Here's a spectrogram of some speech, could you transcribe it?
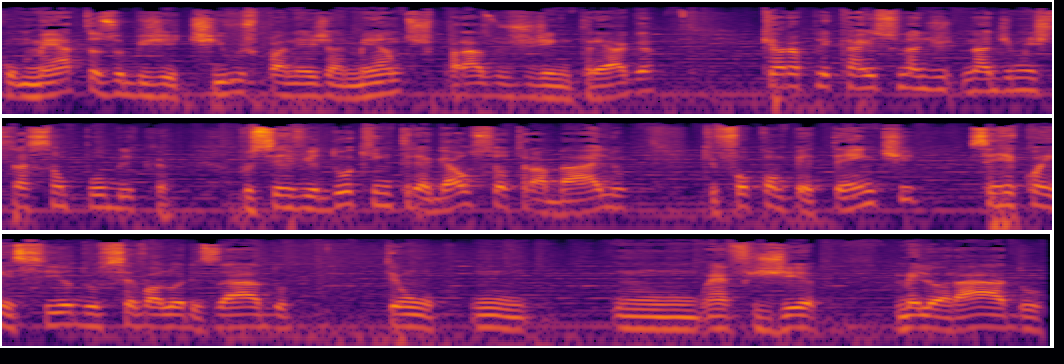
com metas, objetivos, planejamentos, prazos de entrega. Quero aplicar isso na, na administração pública, para o servidor que entregar o seu trabalho, que for competente, ser reconhecido, ser valorizado, ter um, um, um FG melhorado,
